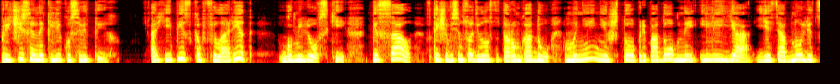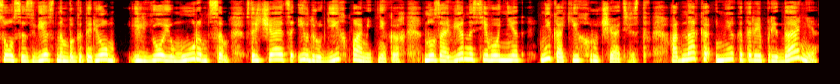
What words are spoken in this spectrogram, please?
причисленный к лику святых. Архиепископ Филарет Гумилевский писал в 1892 году мнение, что преподобный Илья есть одно лицо с известным богатырем Ильёю Муромцем, встречается и в других памятниках, но за верность его нет никаких ручательств. Однако некоторые предания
